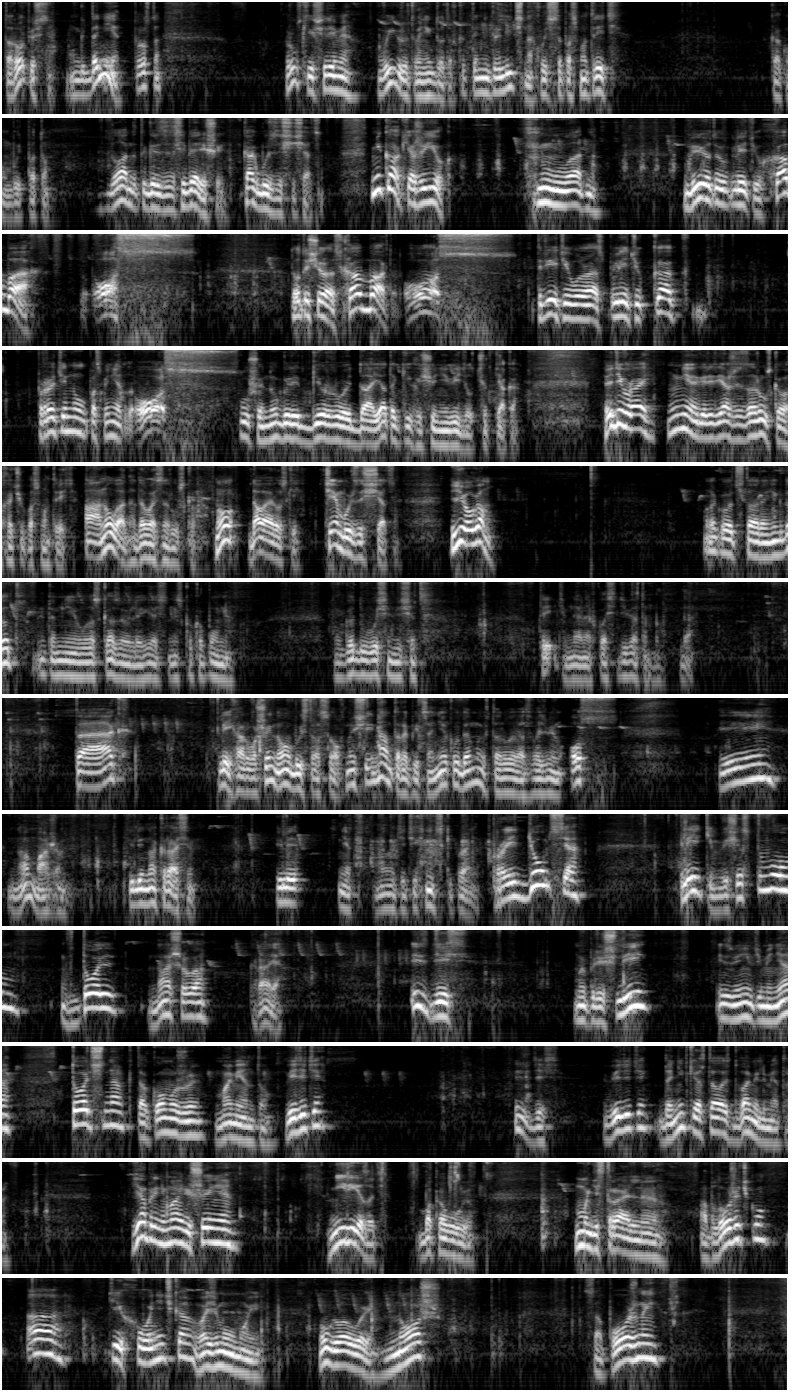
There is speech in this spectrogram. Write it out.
Торопишься? Он говорит, да нет, просто Русские все время выигрывают в анекдотах. Как-то неприлично. Хочется посмотреть, как он будет потом. Да ладно, ты, говорит, за себя реши. Как будешь защищаться? Никак, я же йог. Ну, ладно. Берет его плетью. Хабах. Ос. Тот еще раз. Хабах. Тот. Ос. Третьего раз плетью как протянул по спине. Ос. Слушай, ну, говорит, герой, да, я таких еще не видел, чертяка. Иди в рай. Ну, не, говорит, я же за русского хочу посмотреть. А, ну ладно, давай за русского. Ну, давай русский. Чем будешь защищаться? Йогом. Вот такой вот старый анекдот. Это мне его рассказывали, я несколько помню. В году 83-м, наверное, в классе девятом был. Да. Так. Клей хороший, но быстро сохнущий. Нам торопиться некуда. Мы второй раз возьмем ос и намажем. Или накрасим. Или, нет, давайте технически правильно. Пройдемся клейким веществом вдоль нашего края. И здесь мы пришли, извините меня, точно к такому же моменту. Видите? И здесь. Видите? До нитки осталось 2 миллиметра. Я принимаю решение не резать боковую магистральную обложечку, а тихонечко возьму мой угловой нож, сапожный,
